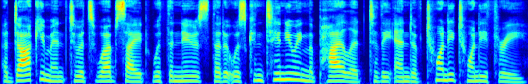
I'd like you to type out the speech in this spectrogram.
a document to its website with the news that it was continuing the pilot to the end of 2023.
